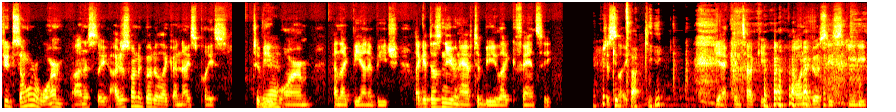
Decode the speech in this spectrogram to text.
Dude, somewhere warm, honestly. I just want to go to like a nice place to be Yeah. warm and like be on a beach. Like it doesn't even have to be like fancy. Just like Kentucky. yeah, Kentucky. I want to go see Skeety.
